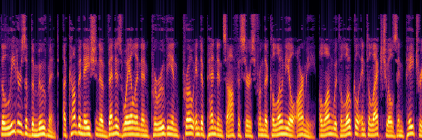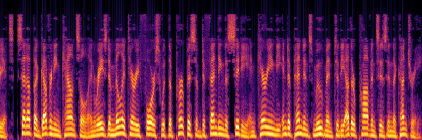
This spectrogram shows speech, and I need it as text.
The leaders of the movement, a combination of Venezuelan and Peruvian pro-independence officers from the colonial army, along with local intellectuals and patriots, set up a governing council and raised a military force with the purpose of defending the city and carrying the independence movement to the other provinces in the country.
